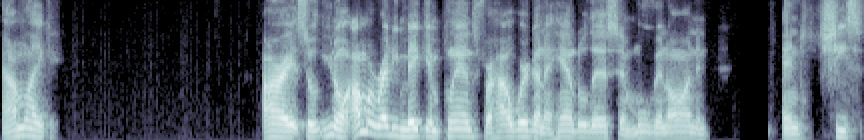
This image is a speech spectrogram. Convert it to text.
And I'm like, all right, so you know, I'm already making plans for how we're gonna handle this and moving on. And and she's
